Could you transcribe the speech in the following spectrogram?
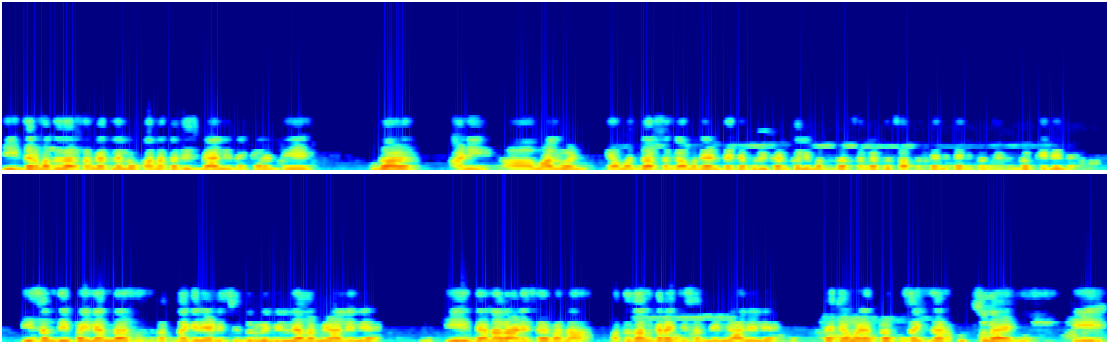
ही इतर मतदारसंघातल्या लोकांना कधीच मिळाली नाही. कारण ते कुडाळ आणि मालवण या मतदारसंघामध्ये आणि त्याच्यापूर्वी कणकली मतदारसंघाचं सातत्याने त्यांनी प्रतिनिधित्व केलेलं आहे. ही संधी पहिल्यांदाच रत्नागिरी आणि सिंधुदुर्ग जिल्ह्याला मिळालेली आहे. की त्यांना राणेसाहेबांना मतदान करायची संधी मिळालेली आहे. त्याच्यामुळे प्रत्येकजण उत्सुक आहे की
